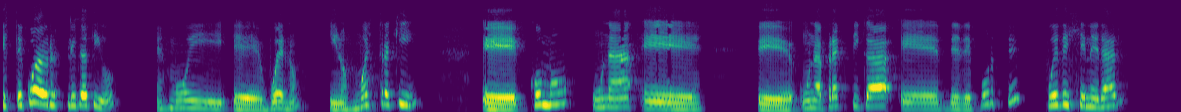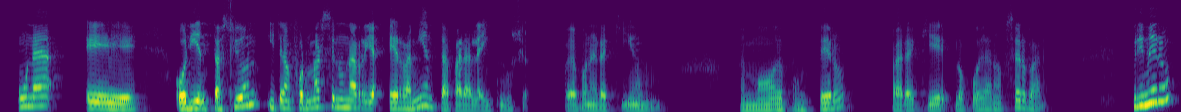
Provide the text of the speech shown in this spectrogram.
Este cuadro explicativo es muy eh, bueno y nos muestra aquí eh, cómo una, eh, una práctica de deporte puede generar una orientación y transformarse en una herramienta para la inclusión. Voy a poner aquí un, en modo de puntero para que lo puedan observar. Primero,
